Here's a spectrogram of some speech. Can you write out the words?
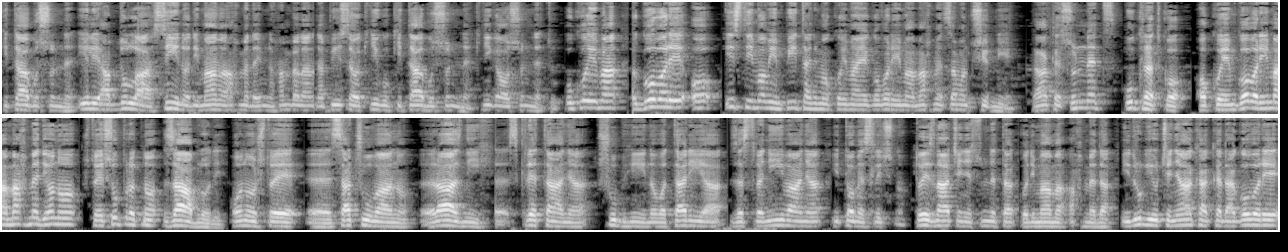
Kitabu sunne. Ili Abdullah, sin od imama Ahmeda ibn Hanbala, napisao knjigu Kitabu sunne, knjiga o sunnetu, u kojima govore o istim ovim pitanjima koje kojima je govori imam Ahmed, samo širnije. Dakle, sunnet, ukratko, o kojem govori imam Ahmed je ono što je suprotno zabludi, ono što je e, sačuvano raznih e, skretanja, šubhi, novotarija, zastranjivanja i tome slično. To je značenje sunneta kod imama Ahmeda i drugi učenjaka kada govore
